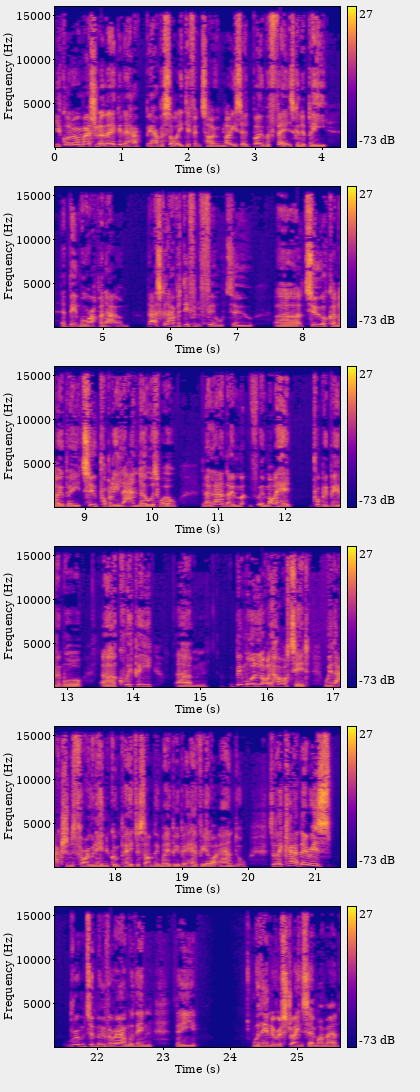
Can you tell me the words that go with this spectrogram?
you've got to imagine that they're going to have have a slightly different tone. Like you said, Boba Fett is going to be a bit more up and at at 'em. That's going to have a different feel to uh, to a Kenobi, to probably Lando as well. You know, Lando in my head probably be a bit more uh, quippy, um, a bit more light-hearted with action thrown in compared to something maybe a bit heavier like Andor. So they can there is room to move around within the within the restraints there, my man.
